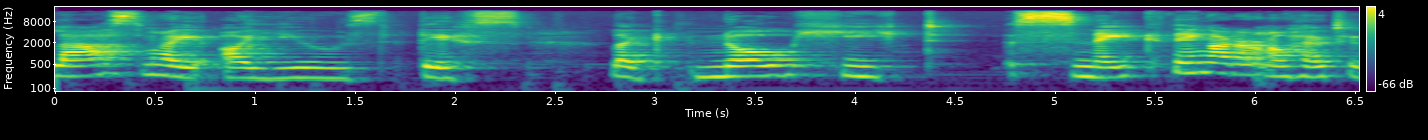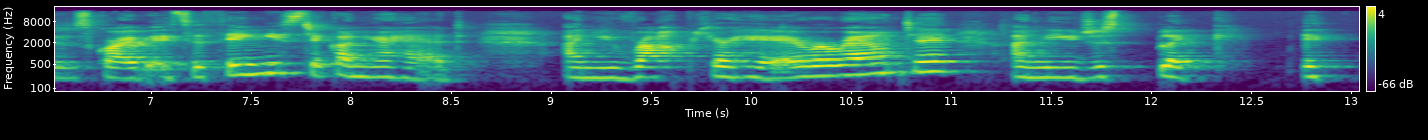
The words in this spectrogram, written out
Last night I used this like no heat snake thing. I don't know how to describe it. It's a thing you stick on your head and you wrap your hair around it and you just like it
